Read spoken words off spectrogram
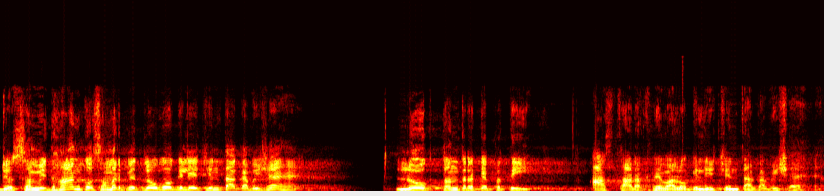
जो संविधान को समर्पित लोगों के लिए चिंता का विषय है, लोकतंत्र के प्रति आस्था रखने वालों के लिए चिंता का विषय है।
